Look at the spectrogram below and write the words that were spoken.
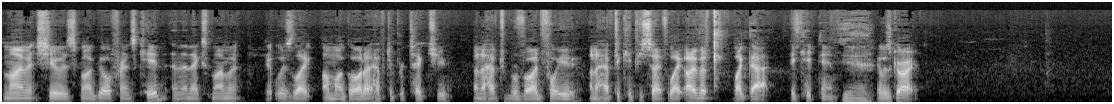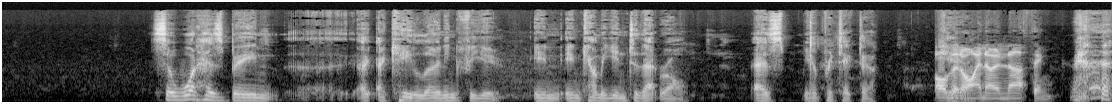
moment she was my girlfriend's kid, and the next moment it was like, oh my god, I have to protect you, and I have to provide for you, and I have to keep you safe. Like over like that, it kicked in. Yeah. It was great. So, what has been uh, a, a key learning for you in, in coming into that role as you know protector? Oh, that I know nothing. that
